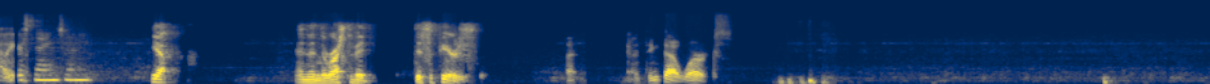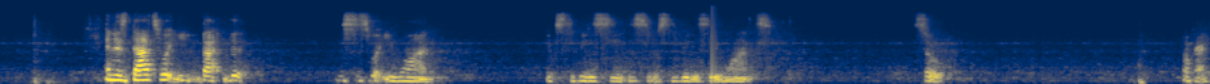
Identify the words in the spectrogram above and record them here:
That what you're saying, Tony? Yeah. And then the rest of it disappears. I, I think that works. And is that's what you that, that this is what you want? It's the BDC. This is what the BDC wants. So, okay.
